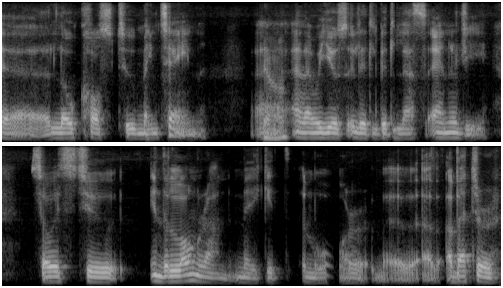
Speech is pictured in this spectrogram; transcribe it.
uh, low cost to maintain. Uh, Yeah. And then we use a little bit less energy. So it's to, in the long run, make it a more, uh, a better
